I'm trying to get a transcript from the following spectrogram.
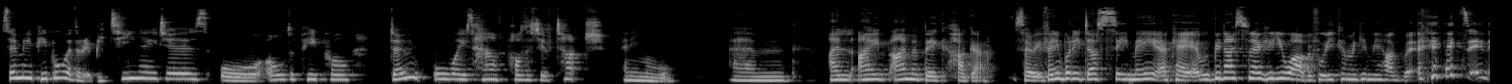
so many people whether it be teenagers or older people don't always have positive touch anymore um, I, I i'm a big hugger so if anybody does see me, okay, it would be nice to know who you are before you come and give me a hug. But it's in,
